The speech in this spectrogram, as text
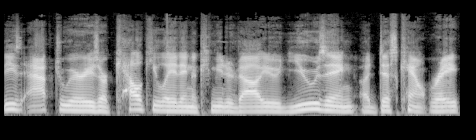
these actuaries are calculating a commuted value using a discount rate,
